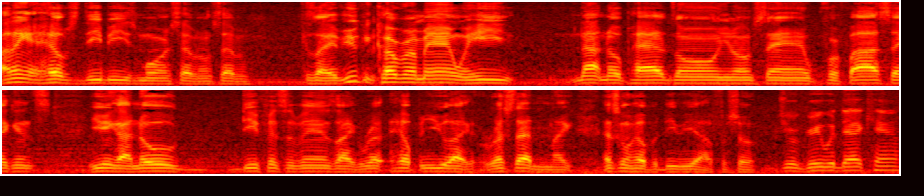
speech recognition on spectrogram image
I think it helps DBs more in seven on seven Cause like if you can cover a man when he not no pads on, you know what I'm saying, for five seconds, you ain't got no defensive ends like re- helping you like rush that, and like that's gonna help a DB out for sure. Do you agree with that, Kam?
